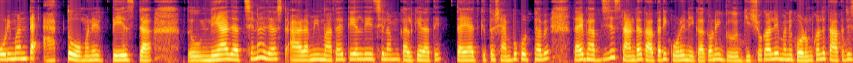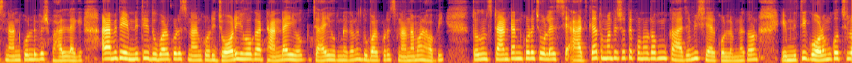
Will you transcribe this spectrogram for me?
পরিমাণটা এত মানে তেজটা তো নেওয়া যাচ্ছে না জাস্ট আর আমি মাথায় তেল দিয়েছিলাম কালকে রাতে, তাই আজকে তো শ্যাম্পু করতে হবে। তাই ভাবছি যে স্নানটা তাড়াতাড়ি করে নিই কারণ গ্রীষ্মকালে মানে গরমকালে তাড়াতাড়ি স্নান করলে বেশ ভালো লাগে। আর আমি তো এমনিতেই দুবার করে স্নান করি, জ্বরই হোক আর ঠান্ডাই হোক, যাই হোক না কেন দুবার করে স্নান আমার হবেই। তখন স্নান টান করে চলে এসেছি। আজকে তোমাদের সাথে কোনো রকম কাজ আমি শেয়ার করলাম না। কারণ এমনিতেই গরম করছিল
